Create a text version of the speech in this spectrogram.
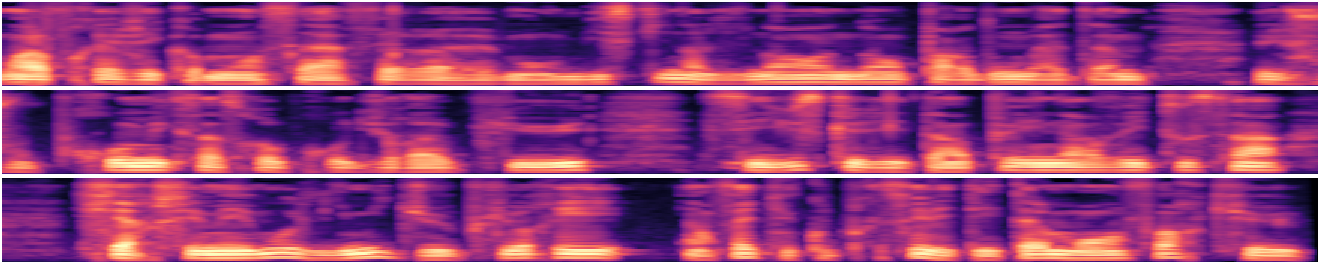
Moi, après, j'ai commencé à faire euh, mon miskin en disant non, non, pardon, madame, je vous promets que ça se reproduira plus. C'est juste que j'étais un peu énervé, tout ça. Chercher mes mots, limite, je pleurais. Et en fait, le coup de pression, il était tellement fort que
